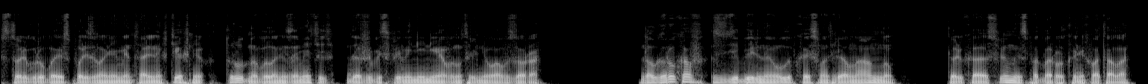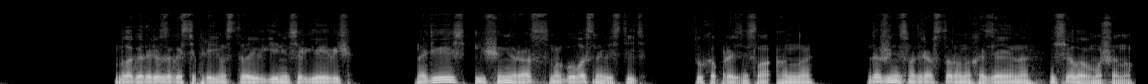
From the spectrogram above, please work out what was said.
Столь грубое использование ментальных техник трудно было не заметить даже без применения внутреннего взора. Долгоруков с дебильной улыбкой смотрел на Анну, только слюны с подбородка не хватало. «Благодарю за гостеприимство, Евгений Сергеевич», «Надеюсь, еще не раз смогу вас навестить», — сухо произнесла Анна, даже несмотря в сторону хозяина, и села в машину.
